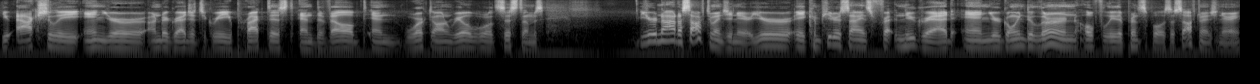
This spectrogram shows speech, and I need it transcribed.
you actually, in your undergraduate degree, practiced and developed and worked on real world systems, you're not a software engineer. You're a computer science new grad, and you're going to learn, hopefully, the principles of software engineering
